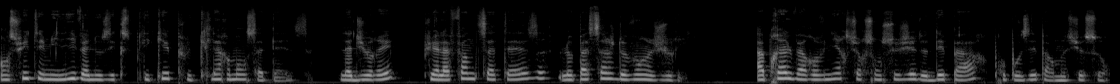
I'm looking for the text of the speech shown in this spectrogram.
Ensuite Émilie va nous expliquer plus clairement sa thèse. La durée, puis à la fin de sa thèse, le passage devant un jury. Après, elle va revenir sur son sujet de départ proposé par M. Seron.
